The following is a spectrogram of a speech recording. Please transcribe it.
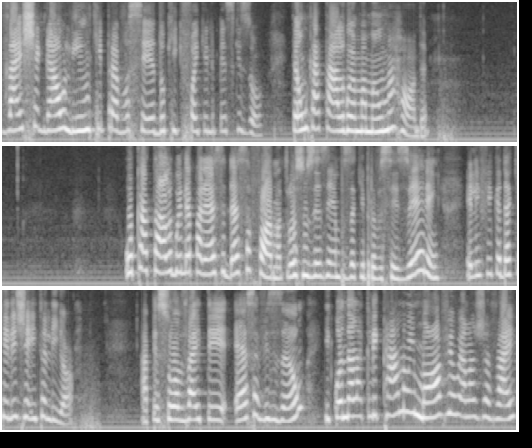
vai chegar o link para você do que foi que ele pesquisou. Então, o catálogo é uma mão na roda. O catálogo ele aparece dessa forma. Trouxe uns exemplos aqui para vocês verem. Ele fica daquele jeito ali, ó. A pessoa vai ter essa visão e quando ela clicar no imóvel, ela já vai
